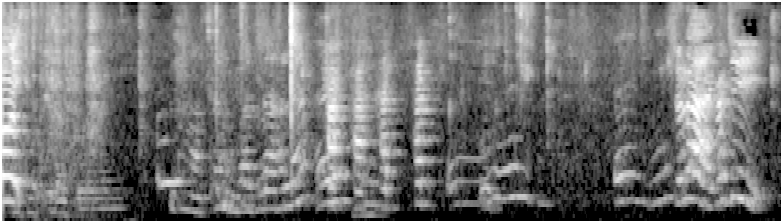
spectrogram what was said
ওই, মাছের বাদলা হলে হাট, হাট, হাট, হাট। এই, এদিকে। এই যে, এই যে। এলে, টাকা আইনি যে কি দেখি না রে, তুই টাকা দিবি। এই, কানার বাচ্চা লে। আরে লে, ইয়ে পাগলা হয়েছে এগুলো। লে না। লে, পাগল পাগল। তো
